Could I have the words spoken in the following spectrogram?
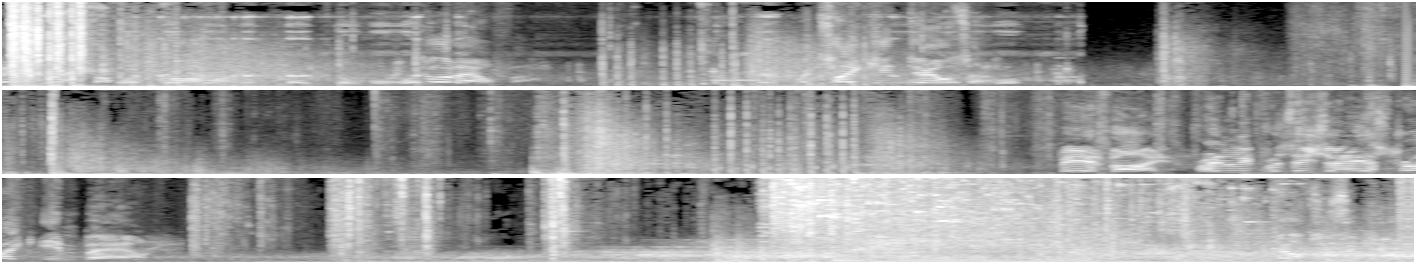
Let's back up. One Bravo. got circular hallway. We've got Alpha. We're taking Delta. Be advised, friendly precision airstrike inbound. Delta secure.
